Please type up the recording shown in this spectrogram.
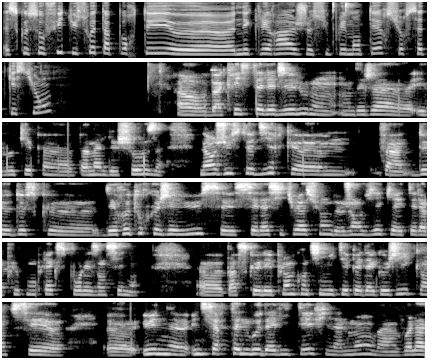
Est-ce que Sophie, tu souhaites apporter euh, un éclairage supplémentaire sur cette question? Alors, bah, Christelle et Jeloul ont, déjà évoqué pas, mal de choses. Non, juste dire que, enfin, de, ce que, des retours que j'ai eus, c'est la situation de janvier qui a été la plus complexe pour les enseignants. Euh, parce que les plans de continuité pédagogique, quand c'est euh, euh, une, certaine modalité finalement, ben voilà,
